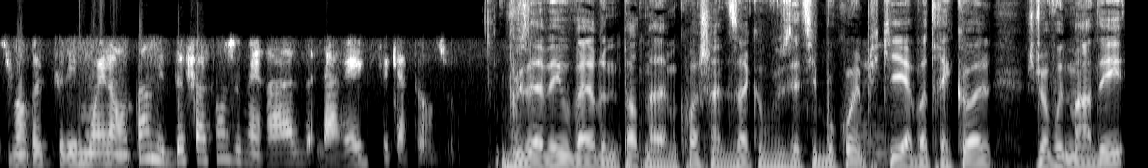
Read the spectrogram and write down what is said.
qui vont retirer moins longtemps, mais de façon générale, la règle, c'est 14 jours. Vous avez ouvert une porte, Madame Quash, en disant que vous étiez beaucoup impliquée à votre école. Je dois vous demander,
